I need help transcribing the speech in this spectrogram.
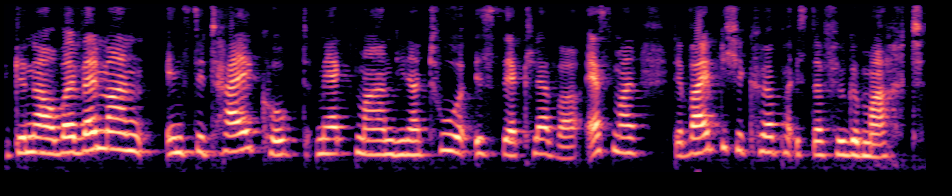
Genau, weil wenn man ins Detail guckt, merkt man, die Natur ist sehr clever. Erstmal, der weibliche Körper ist dafür gemacht,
